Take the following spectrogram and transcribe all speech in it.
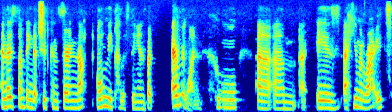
And that's something that should concern not only Palestinians, but everyone who uh, um, is a human rights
